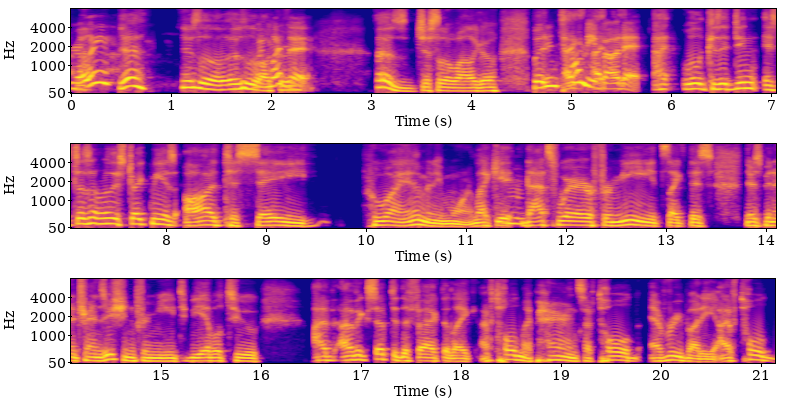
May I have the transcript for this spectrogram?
really? Yeah. It was a little. It was a little When was it? That was just a little while ago. But You didn't tell I- me I- about it. I, well, because it didn't. It doesn't really strike me as odd to say who I am anymore. Like it. Mhm. That's where for me, it's like this. There's been a transition for me to be able to. I've I've accepted the fact that like I've told my parents, I've told everybody, I've told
